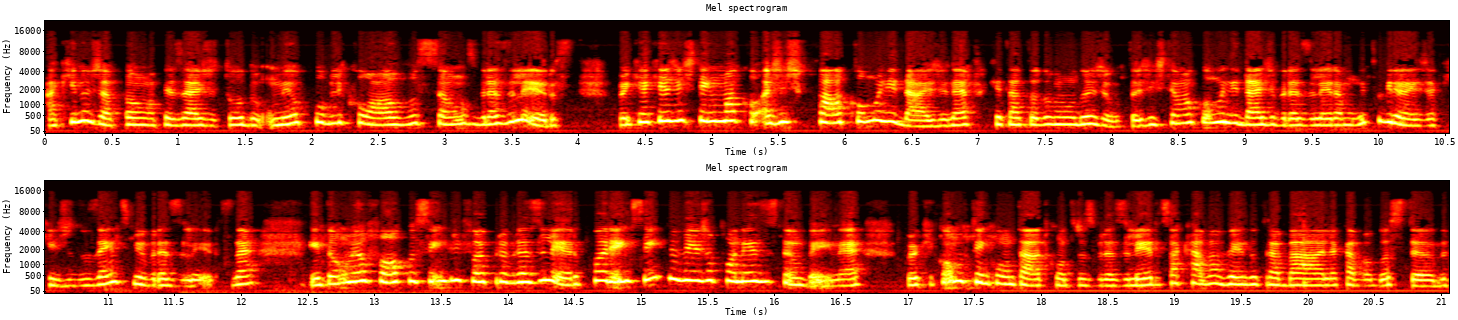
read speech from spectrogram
aqui no Japão, apesar de tudo, o meu público-alvo são os brasileiros. Porque aqui a gente tem uma. A gente fala comunidade, né? Porque tá todo mundo junto. A gente tem uma comunidade brasileira muito grande aqui, de 200 mil brasileiros, né? Então, o meu foco sempre foi para o brasileiro. Porém, sempre vejo japoneses também, né? Porque, como tem contato com outros brasileiros, acaba vendo o trabalho, acaba gostando.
